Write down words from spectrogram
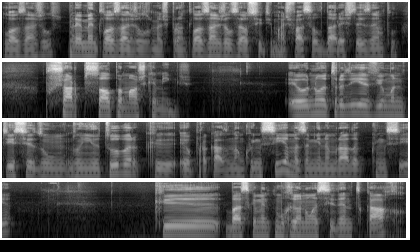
Los Angeles. Primeiramente Los Angeles, mas pronto, Los Angeles é o sítio mais fácil de dar este exemplo. Puxar pessoal para maus caminhos. Eu no outro dia vi uma notícia de um, de um youtuber que eu por acaso não conhecia, mas a minha namorada conhecia, que basicamente morreu num acidente de carro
